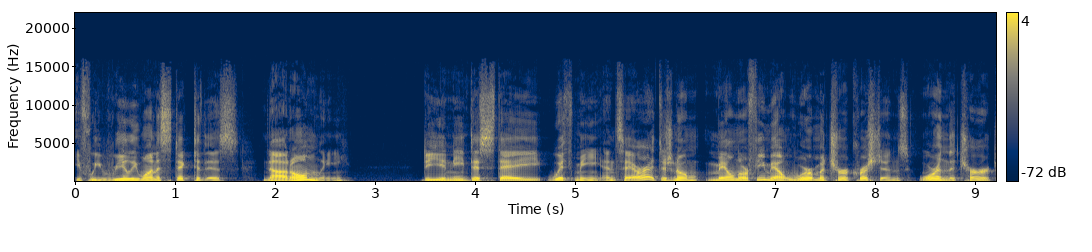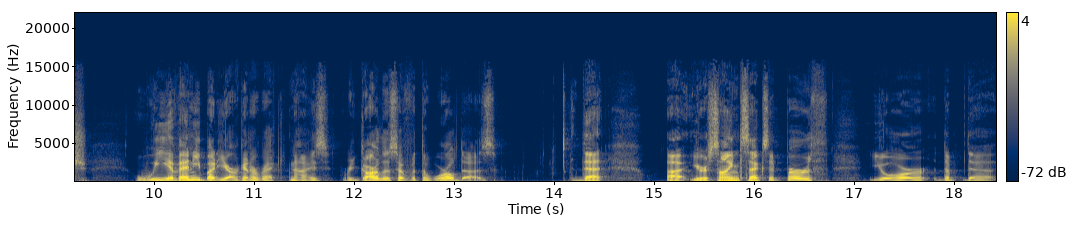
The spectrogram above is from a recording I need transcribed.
if we really want to stick to this, not only do you need to stay with me and say, all right, there's no male nor female, we're mature Christians, we're in the church, we of anybody are going to recognize, regardless of what the world does, that uh, you're assigned sex at birth, your the the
